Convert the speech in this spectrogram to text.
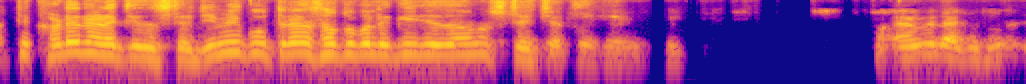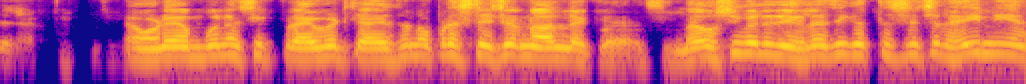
ਇੱਥੇ ਖੜੇ ਰਹਿਣਾ ਚਾਹੀਦਾ ਸਟੇਜ ਜਿਵੇਂ ਕੋਈ ਉਤਰਿਆ ਸਭ ਤੋਂ ਪਹਿਲੇ ਕੀ ਚਾਹੀਦਾ ਉਹਨੂੰ? ਸਟੇਚਰ ਤੇ ਐਵੇਂ ਲੈ ਥੋੜਾ ਹੁਣ ਐਂਬੂਲੈਂਸ ਇੱਕ ਪ੍ਰਾਈਵੇਟ ਚ ਆਏ ਸਨ ਆਪਣੇ ਸਟੇਚਰ ਨਾਲ ਲੈ ਕੇ ਆਏ ਸੀ। ਮੈਂ ਉਸੇ ਵੇਲੇ ਦੇਖ ਲਿਆ ਸੀ ਕਿ ਇੱਥੇ ਸਟੇਚਰ ਹੈ ਹੀ ਨਹੀਂ ਹੈ।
